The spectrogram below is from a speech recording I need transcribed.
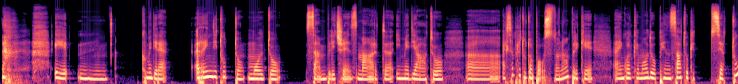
e, mh, mm, come dire, rendi tutto molto semplice, smart, immediato, uh, hai sempre tutto a posto, no? Perché è in qualche modo pensato che sia tu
